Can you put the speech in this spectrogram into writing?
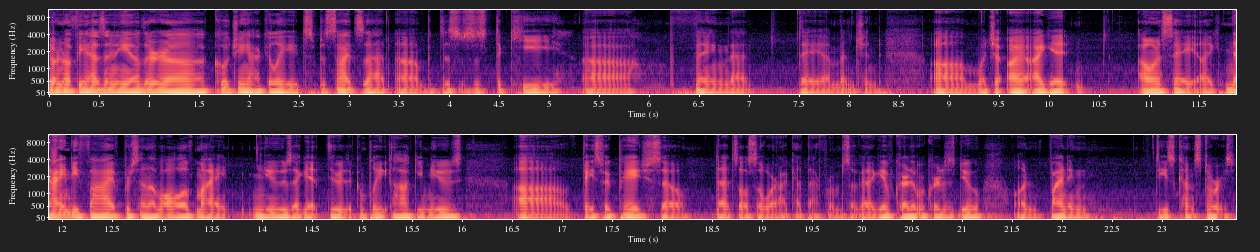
don't know if he has any other uh, coaching accolades besides that, uh, but this is just the key uh, thing that they uh, mentioned, um, which I, I get. I want to say like 95% of all of my news I get through the Complete Hockey News uh, Facebook page. So that's also where I got that from. So I gotta give credit where credit's due on finding these kind of stories.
